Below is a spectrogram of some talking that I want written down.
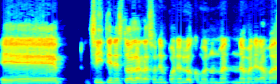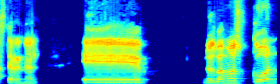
eh, sí, tienes toda la razón en ponerlo como en una manera más terrenal. Eh, nos vamos con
